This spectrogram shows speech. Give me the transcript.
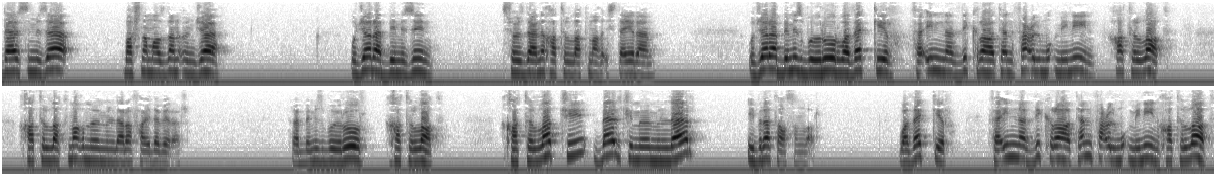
dərsimizə başlamazdan öncə Uca Rəbbimizin sözlərini xatırlatmaq istəyirəm. Uca Rəbbimiz buyurur və zəkkir fə innə zikrə tənfəul müminin xatırlat. Xatırlatmaq möminlərə fayda verər. Rəbbimiz buyurur, xatırlat. Xatırlat ki, bəlkə möminlər ibrət alsınlar. Və zəkkir fə innə zikrə tənfəul müminin xatırlat.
